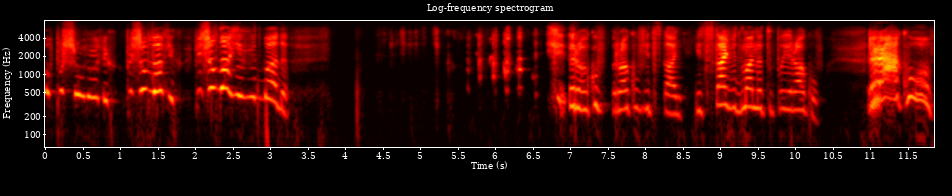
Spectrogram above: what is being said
О, пішов нафіг! Пішов нафіг! Пішов нафіг від мене! Раков, Раков, відстань. Відстань від мене, тупий Раков. Раков!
